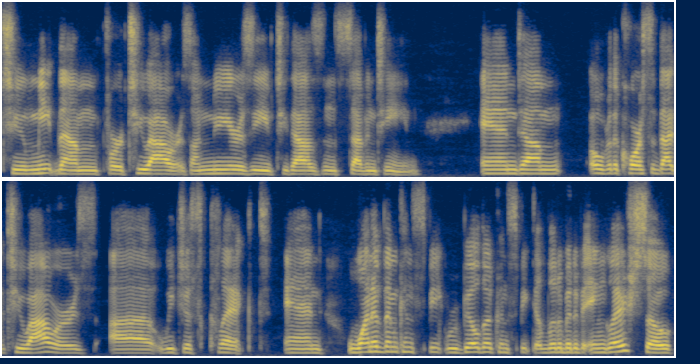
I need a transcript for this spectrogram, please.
to meet them for two hours on New Year's Eve 2017. And um, over the course of that two hours, uh, we just clicked. And one of them can speak, Rubildo can speak a little bit of English. So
